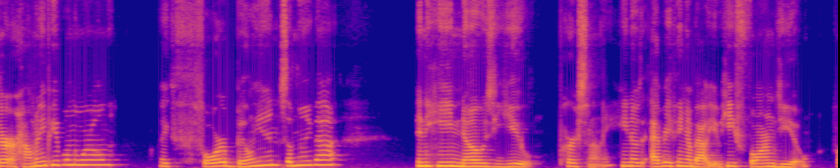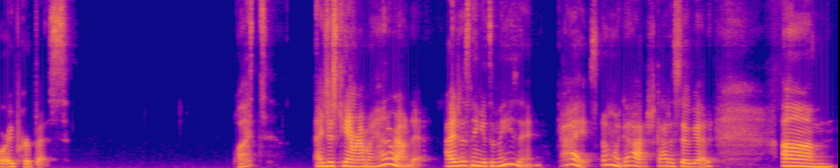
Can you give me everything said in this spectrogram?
There are how many people in the world? Like 4 billion, something like that. And He knows you personally. He knows everything about you. He formed you for a purpose. What? I just can't wrap my head around it. I just think it's amazing. Guys, oh my gosh, God is so good. Um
